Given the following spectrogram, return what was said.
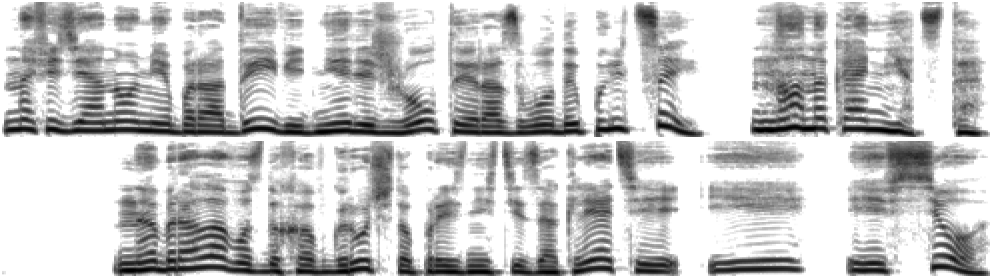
на физиономии бороды виднелись желтые разводы пыльцы. Но, наконец-то! Набрала воздуха в грудь, чтобы произнести заклятие, и... и все.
